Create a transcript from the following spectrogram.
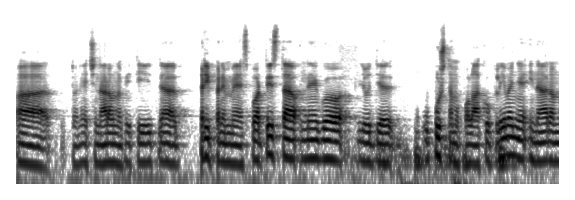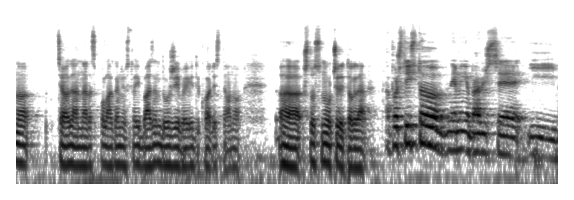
a, to neće, naravno, biti a, pripreme sportista, nego ljudi upuštamo polako u plivanje i, naravno, ceo dan na raspolaganju stoji bazen da uživaju i da koriste ono što su naučili tog dana. A pošto isto, Nemanja, baviš se i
